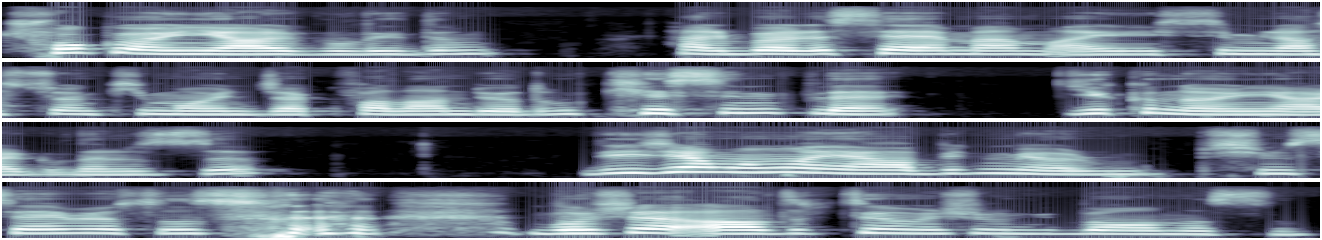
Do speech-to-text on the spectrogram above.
çok ön yargılıydım. Hani, böyle sevmem, "Ay, simülasyon kim oynayacak?" falan diyordum. Kesinlikle yıkın ön yargılarınızı. Diyeceğim ama ya bilmiyorum. Şimdi sevmiyorsanız boşa aldırtıyormuşum gibi olmasın.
